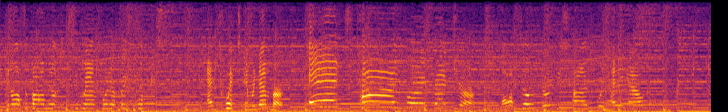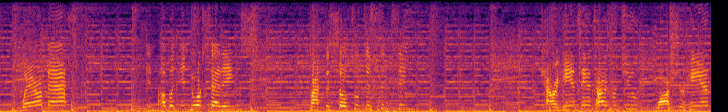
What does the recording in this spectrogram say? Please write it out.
You can also follow me on Instagram, Twitter, Facebook, and Twitch. And remember, it's time for adventure! Also, during these times when heading out, wear a mask in public indoor settings, practice social distancing, carry hand sanitizer with you, wash your hands,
